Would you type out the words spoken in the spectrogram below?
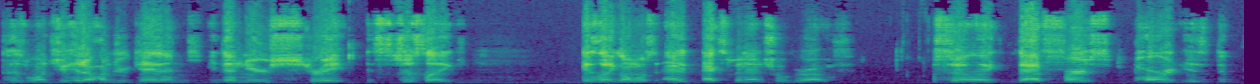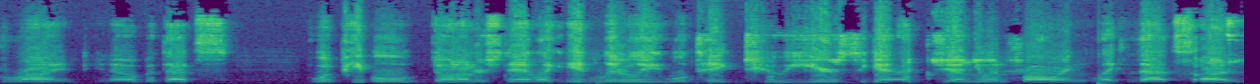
because once you hit 100k then then you're straight. It's just like it's like almost e- exponential growth. So like that first part is the grind you know but that's what people don't understand like it literally will take two years to get a genuine following like that size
